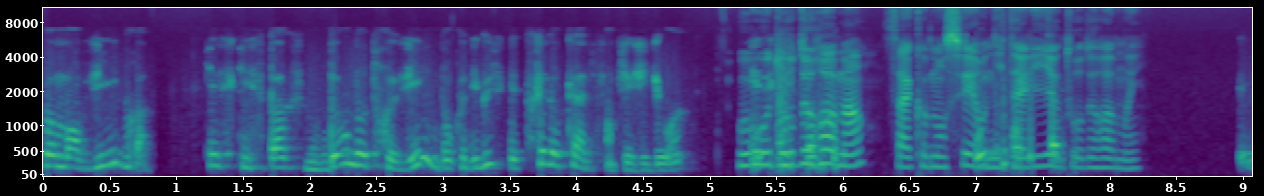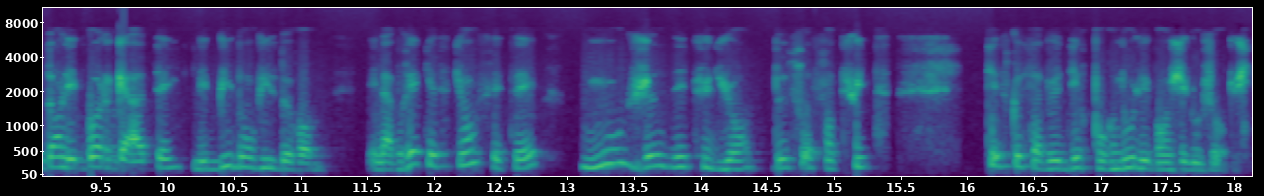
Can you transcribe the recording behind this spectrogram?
comment vivre, qu'est-ce qui se passe dans notre ville. Donc au début c'était très local, Sant'Egidio. Hein. Autour de Rome, hein ça a commencé en Italie, autour de Rome, oui. Dans les borgate, les bidonvilles de Rome. Et la vraie question, c'était, nous, jeunes étudiants de 68, qu'est-ce que ça veut dire pour nous l'évangile aujourd'hui?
